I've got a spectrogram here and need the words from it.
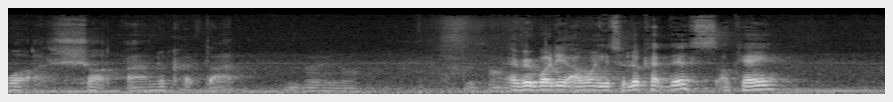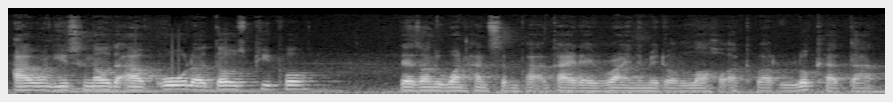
to- What a shot, man. Look at that. There you go. This one. Everybody, I want you to look at this, okay? I want you to know that out of all of those people, there's only one handsome guy there right in the middle. Allahu Akbar. Look at that.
